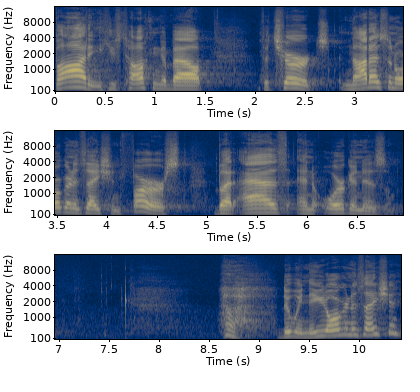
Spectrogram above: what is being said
body. He's talking about the church not as an organization first, but as an organism. Do we need organization?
